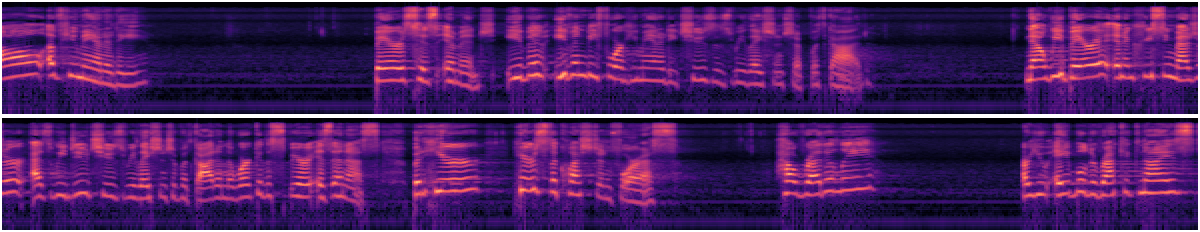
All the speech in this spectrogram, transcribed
all of humanity bears his image, even, even before humanity chooses relationship with God. Now, we bear it in increasing measure as we do choose relationship with God, and the work of the Spirit is in us. But here, here's the question for us How readily are you able to recognize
